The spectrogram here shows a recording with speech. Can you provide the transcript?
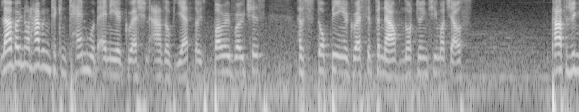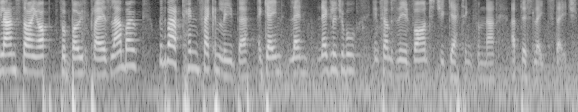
Lambo not having to contend with any aggression as of yet. Those burrowed roaches have stopped being aggressive for now, not doing too much else. Pathogen glands starting up for both players. Lambo with about 10 second lead there. Again, negligible in terms of the advantage you're getting from that at this late stage.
